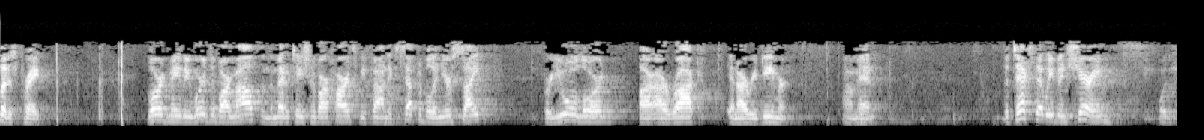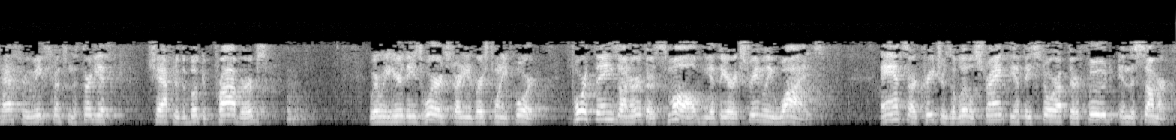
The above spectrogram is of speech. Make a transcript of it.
Let us pray. Lord, may the words of our mouth and the meditation of our hearts be found acceptable in your sight. For you, O Lord, are our rock and our Redeemer. Amen. The text that we've been sharing for the past three weeks comes from the 30th chapter of the book of Proverbs, where we hear these words starting in verse 24. Four things on earth are small, yet they are extremely wise. Ants are creatures of little strength, yet they store up their food in the summer.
